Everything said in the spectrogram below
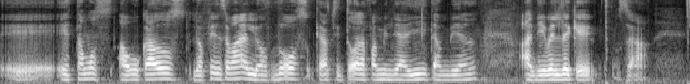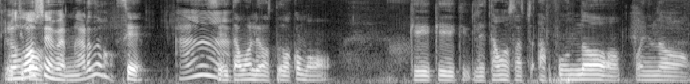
eh, estamos abocados los fines de semana, los dos, casi toda la familia ahí también, a nivel de que, o sea... ¿Los dos es Bernardo? Sí. Ah. Sí, estamos los dos como que, que- que le estamos a, a fondo poniendo.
